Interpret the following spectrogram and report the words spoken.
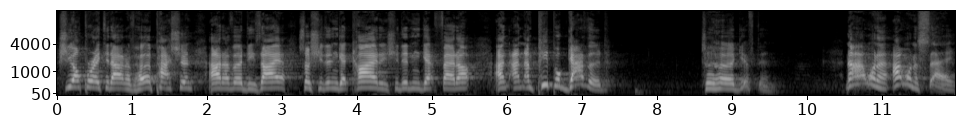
She operated out of her passion, out of her desire, so she didn't get tired and she didn't get fed up. And, and, and people gathered to her gifting. Now, I want to I wanna say,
